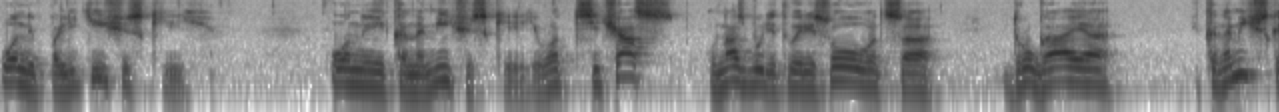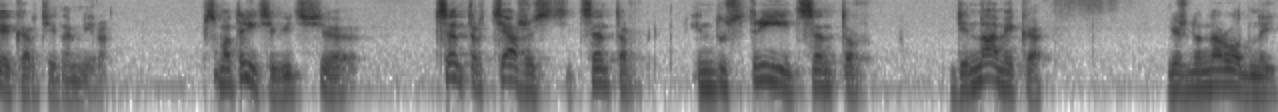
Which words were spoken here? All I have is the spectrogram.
он и политический, он и экономический. И вот сейчас у нас будет вырисовываться другая экономическая картина мира. Посмотрите, ведь э, центр тяжести, центр индустрии, центр динамика международной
